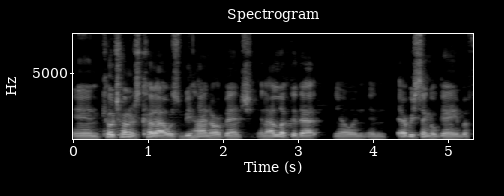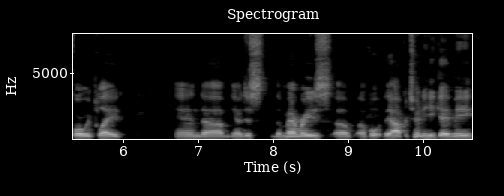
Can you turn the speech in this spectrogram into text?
and Coach Hunter's cutout was behind our bench, and I looked at that, you know, in, in every single game before we played and uh, you know just the memories of, of the opportunity he gave me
